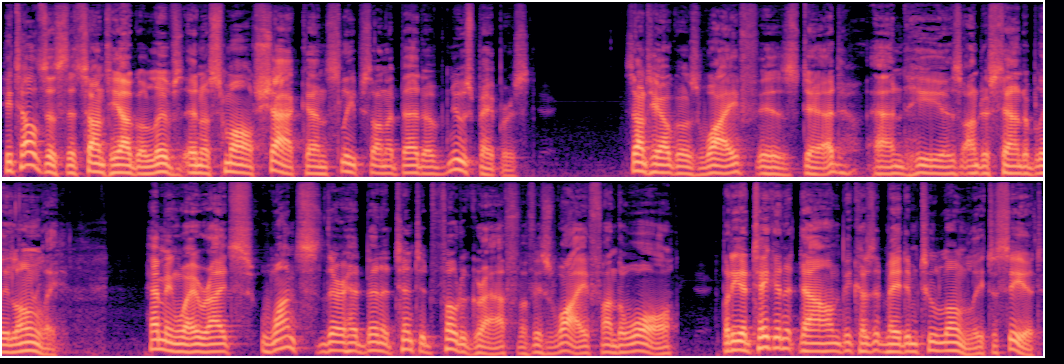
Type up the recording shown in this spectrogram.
He tells us that Santiago lives in a small shack and sleeps on a bed of newspapers. Santiago's wife is dead, and he is understandably lonely. Hemingway writes Once there had been a tinted photograph of his wife on the wall, but he had taken it down because it made him too lonely to see it.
